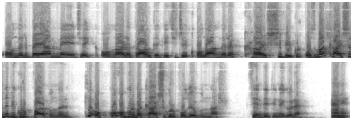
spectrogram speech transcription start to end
Onları beğenmeyecek, onlarla dalga geçecek olanlara karşı bir grup. O zaman karşında bir grup var bunların. Ki o, o, o gruba karşı grup oluyor bunlar. Senin dediğine göre. Yani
